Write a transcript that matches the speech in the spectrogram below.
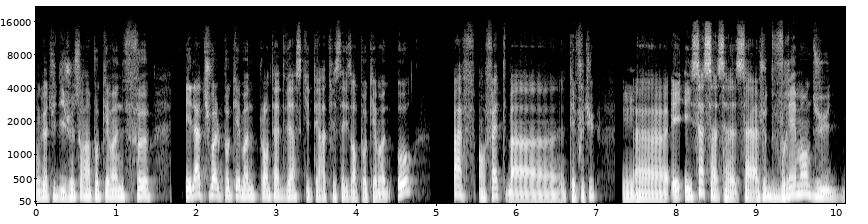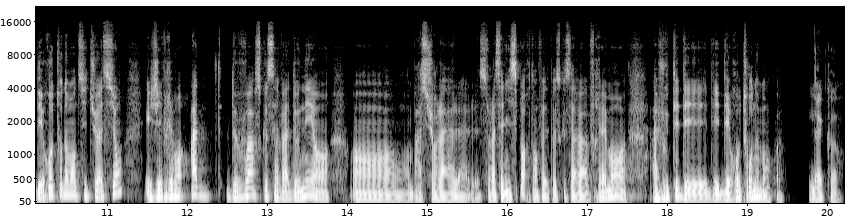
Donc là tu dis je sors un Pokémon feu et là tu vois le Pokémon plante adverse qui terra cristallise en Pokémon eau. Paf, en fait, ben t'es foutu. Mm. Euh, et, et ça, ça, ça, ça ajoute vraiment du, des retournements de situation et j'ai vraiment hâte de voir ce que ça va donner en, en, bah, sur, la, la- sur la scène e-sport en fait, parce que ça va vraiment ajouter des, des, des retournements. Quoi. D'accord.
